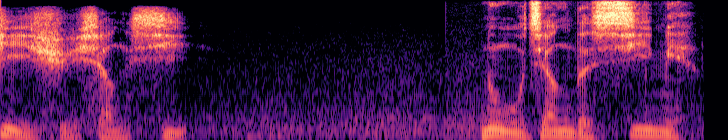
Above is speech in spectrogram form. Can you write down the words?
继续向西，怒江的西面，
